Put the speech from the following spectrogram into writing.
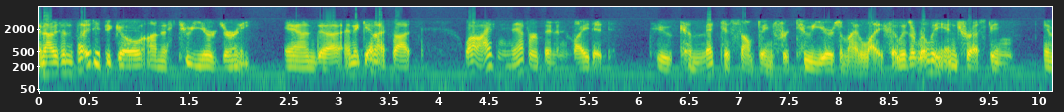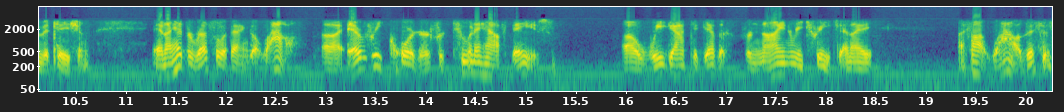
and I was invited to go on this two year journey. And uh, and again, I thought, wow, I've never been invited to commit to something for two years of my life. It was a really interesting invitation, and I had to wrestle with that and go, wow. Uh, every quarter for two and a half days, uh, we got together for nine retreats, and I. I thought, wow, this is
